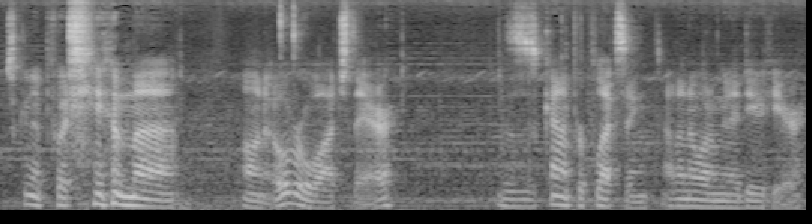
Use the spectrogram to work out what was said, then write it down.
Just to put him uh, on Overwatch there. This is kind of perplexing. I don't know what I'm to do here.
